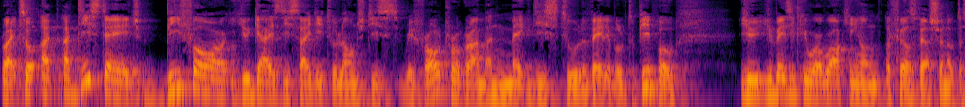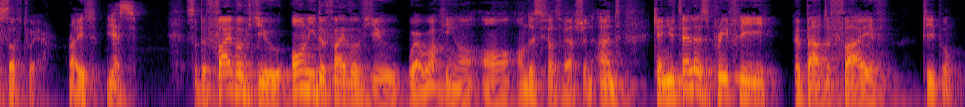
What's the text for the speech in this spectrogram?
Right. So at, at this stage, before you guys decided to launch this referral program and make this tool available to people, you, you basically were working on a first version of the software, right? Yes. So the five of you, only the five of you were working on, on, on this first version. And can you tell us briefly about the five people?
